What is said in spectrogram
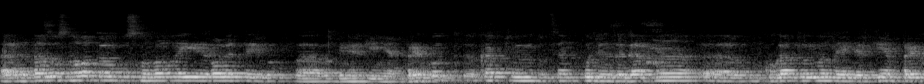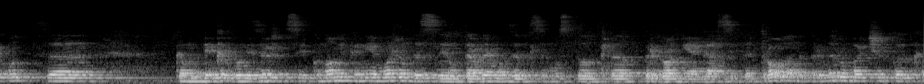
На тази основа той обосновава и ролята и в, в енергийния преход, както и доцент Пудин загадна, когато имаме енергиен преход, към декарбонизираща се економика, ние можем да се отървем от зависимостта от природния газ и петрола, например, обаче пък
